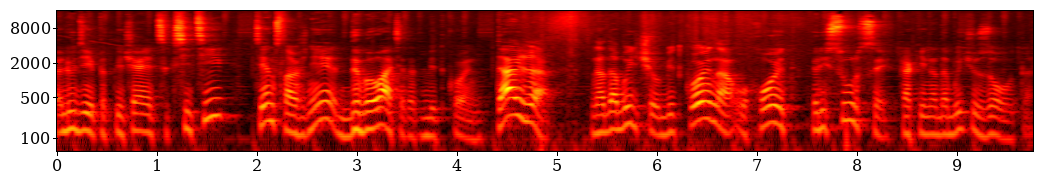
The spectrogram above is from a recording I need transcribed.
людей подключается к сети, тем сложнее добывать этот биткоин. Также на добычу биткоина уходят ресурсы, как и на добычу золота.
